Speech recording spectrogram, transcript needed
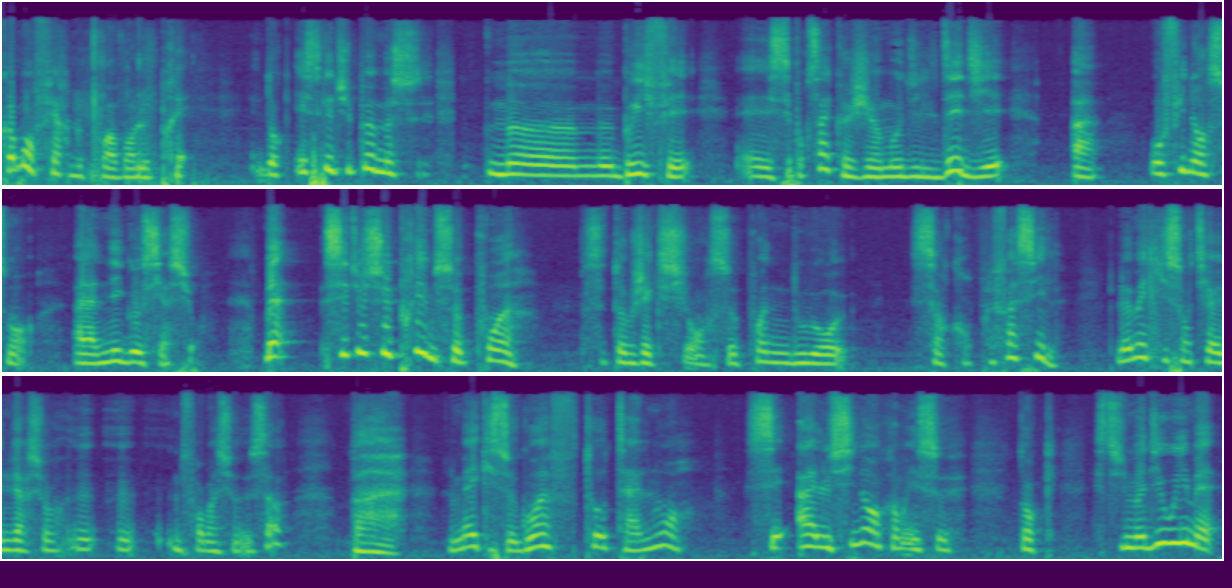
comment faire pour avoir le prêt? Donc, est-ce que tu peux me, me, briefer? Et c'est pour ça que j'ai un module dédié au financement, à la négociation. Mais si tu supprimes ce point, cette objection, ce point douloureux, c'est encore plus facile. Le mec qui sortira une version, une, formation de ça, ben, le mec il se goinfre totalement. C'est hallucinant comment il se. Donc, si tu me dis oui, mais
